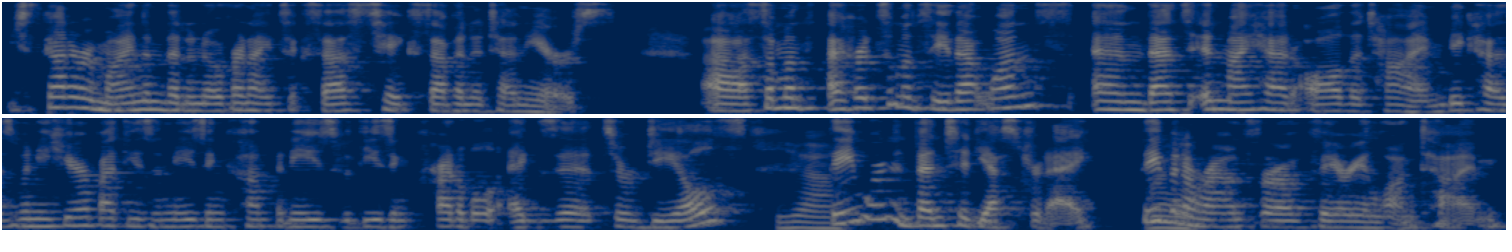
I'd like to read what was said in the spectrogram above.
you just got to remind them that an overnight success takes seven to ten years uh, someone I heard someone say that once, and that's in my head all the time because when you hear about these amazing companies with these incredible exits or deals, yeah. they weren't invented yesterday. They've right. been around for a very long time.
